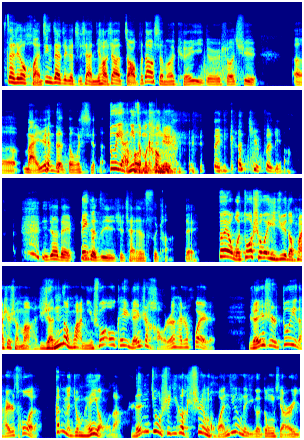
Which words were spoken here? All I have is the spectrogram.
在这个环境在这个之下，你好像找不到什么可以就是说去呃埋怨的东西了。对呀，你怎么抗拒？对你抗拒不了。你就得逼着自己去产生思考，对对啊，我多说一句的话是什么？人的话，你说 OK，人是好人还是坏人？人是对的还是错的？根本就没有的，人就是一个适应环境的一个东西而已。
